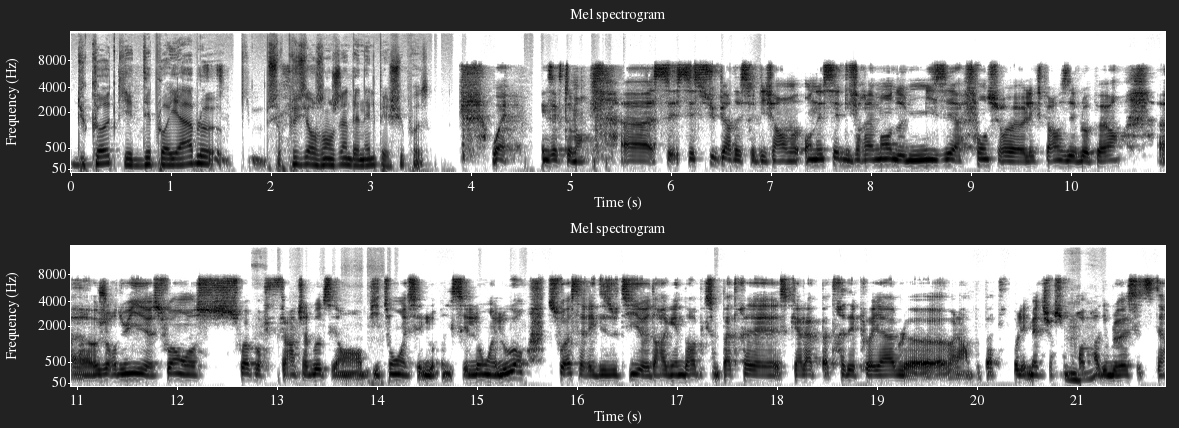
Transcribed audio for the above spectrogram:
du code qui est déployable sur plusieurs engins d'NLP, je suppose. Ouais, exactement. Euh, c'est super descriptif. On essaie de vraiment de miser à fond sur euh, l'expérience développeur. Euh, Aujourd'hui, soit on, soit pour faire un chatbot c'est en Python et c'est long et lourd, soit c'est avec des outils drag and drop qui sont pas très scalables, pas très déployables. Euh, voilà, on peut pas trop les mettre sur son mhm. propre AWS, etc.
